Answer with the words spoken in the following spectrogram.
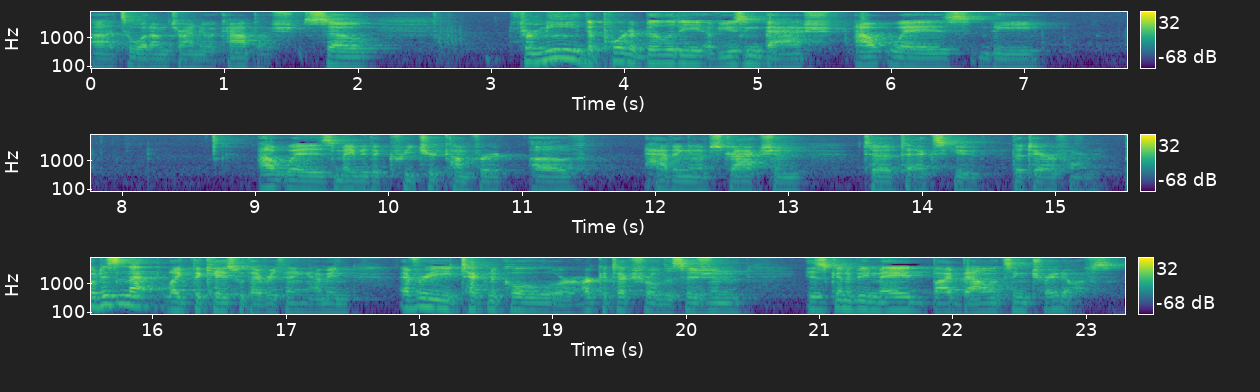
uh, to what I'm trying to accomplish. So for me, the portability of using Bash outweighs the outweighs maybe the creature comfort of having an abstraction to, to execute the Terraform. But isn't that like the case with everything? I mean, every technical or architectural decision is going to be made by balancing trade-offs.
